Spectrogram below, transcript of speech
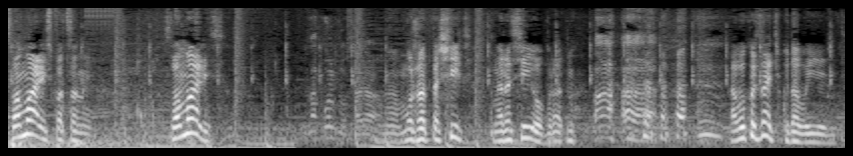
Сломались, пацаны. Сломались. А, Можно оттащить на Россию обратно. А вы хоть знаете, куда вы едете?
